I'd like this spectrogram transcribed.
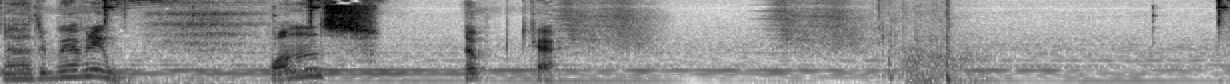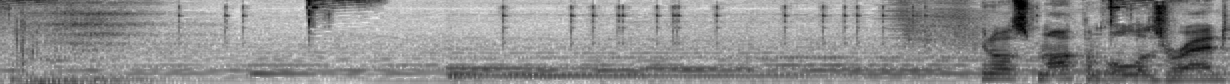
Uh, did we have any ones? Nope. Okay. You know, let's mark them all as red.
